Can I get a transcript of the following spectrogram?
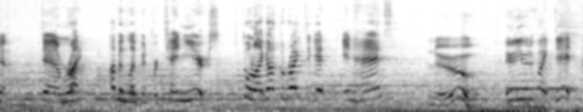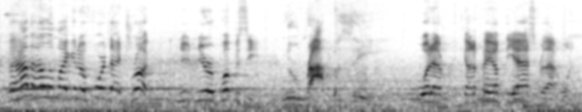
Yeah, damn right. I've been limping for 10 years. Don't I got the right to get enhanced? No. And even if I did, how the hell am I gonna afford that drug? N- neuropupazine. Neuropathy. Whatever. Gotta pay up the ass for that one.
